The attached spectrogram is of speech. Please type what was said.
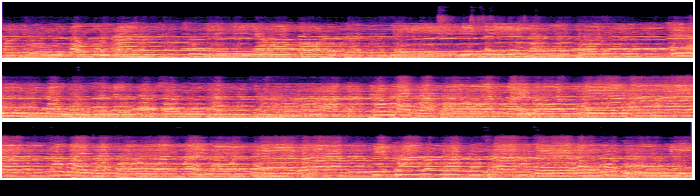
บำรุงทรงพันชุนียอพรเกิดมีวิสีมงคลชื่อกำลังเฉลิมพระชนพรรษาถวายพระพรไวโลน ภู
